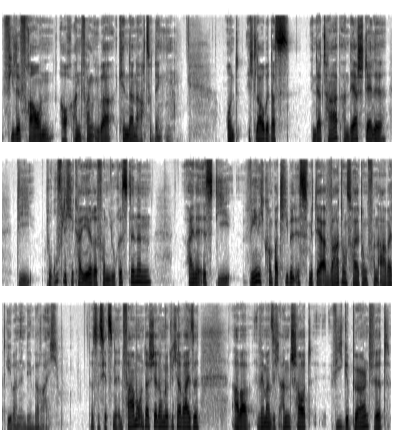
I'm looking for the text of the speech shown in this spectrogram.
viele Frauen auch anfangen, über Kinder nachzudenken. Und ich glaube, dass in der Tat an der Stelle die berufliche Karriere von Juristinnen eine ist, die wenig kompatibel ist mit der Erwartungshaltung von Arbeitgebern in dem Bereich. Das ist jetzt eine infame Unterstellung möglicherweise, aber wenn man sich anschaut, wie geburnt wird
